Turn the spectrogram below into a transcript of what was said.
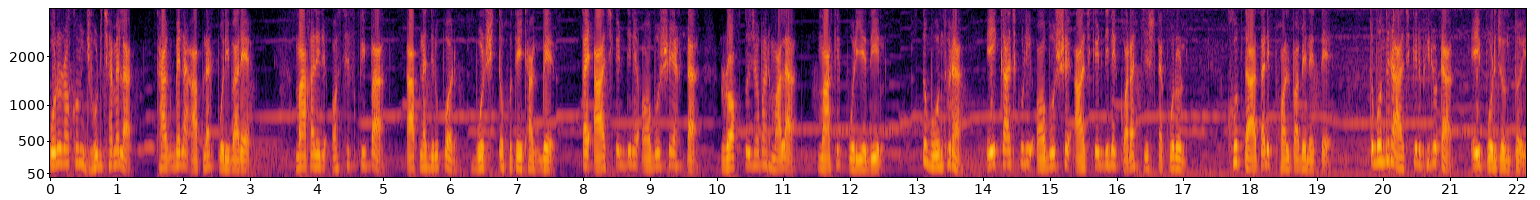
কোনো রকম ঝুট ঝামেলা থাকবে না আপনার পরিবারে। মা কালীর অশেষ কৃপা আপনাদের উপর বর্ষিত হতেই থাকবে। তাই আজকের দিনে অবশ্যই একটা রক্ত জবার মালা মাকে পরিয়ে দিন। তো বন্ধুরা, এই কাজগুলি অবশ্যই আজকের দিনে করার চেষ্টা করুন। খুব তাড়াতাড়ি ফল পাবেন এতে। তো বন্ধুরা, আজকের ভিডিওটা এই পর্যন্তই।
